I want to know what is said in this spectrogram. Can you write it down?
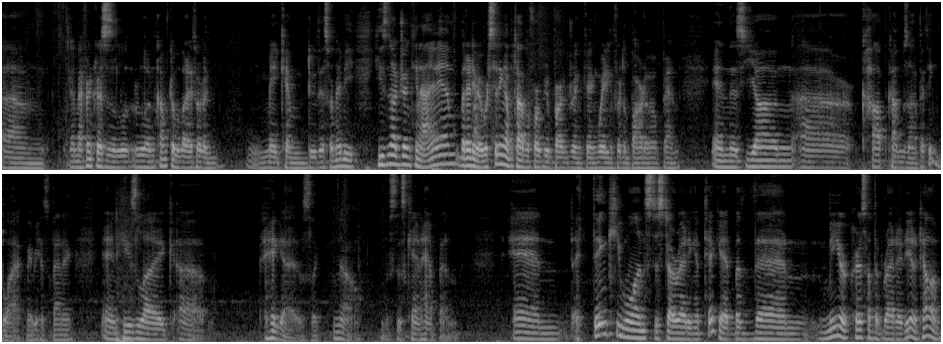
um, and my friend Chris is a little, a little uncomfortable, but I sort of make him do this, or maybe he's not drinking, I am. But anyway, we're sitting up top of Fort Greene Park drinking, waiting for the bar to open, and this young uh, cop comes up, I think black, maybe Hispanic, and he's like, uh, "Hey guys, like, no, this this can't happen." and I think he wants to start writing a ticket, but then me or Chris have the bright idea to tell him,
